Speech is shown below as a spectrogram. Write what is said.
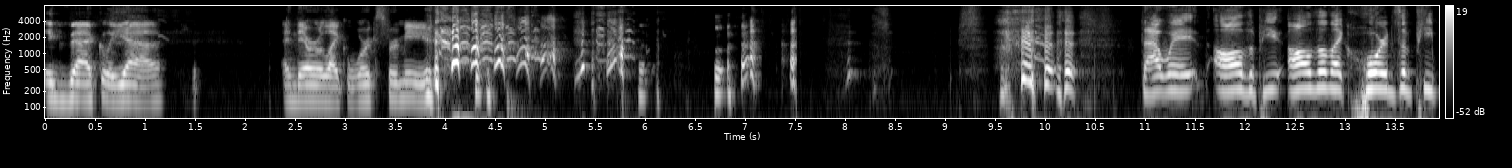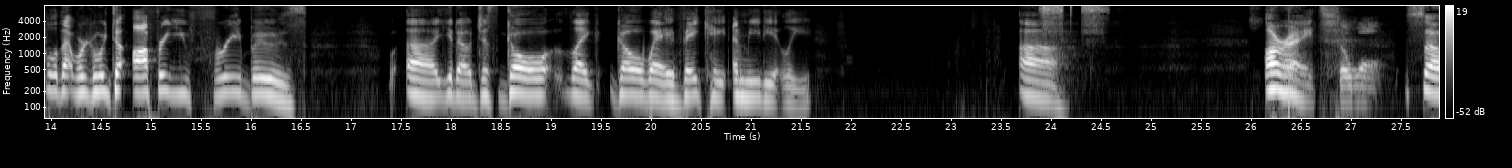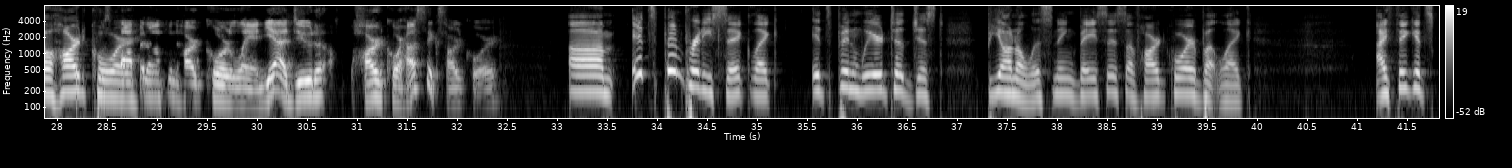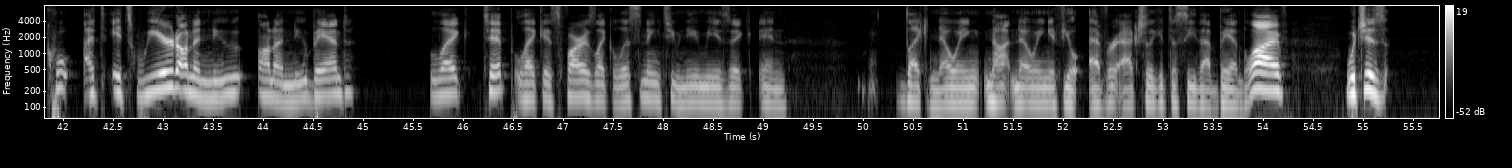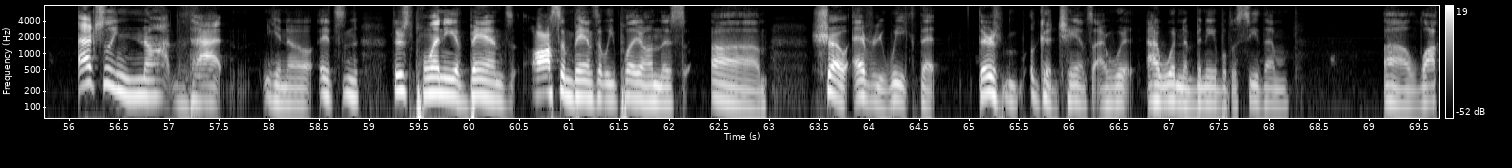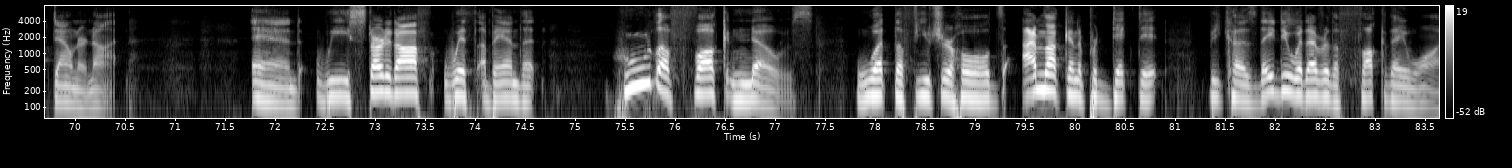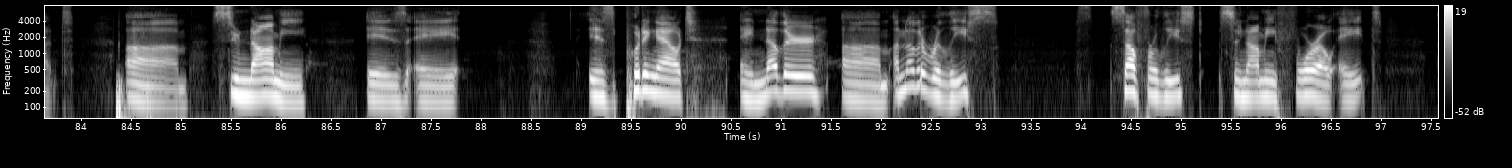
Exactly, yeah. And they were like, works for me. that way, all the pe- all the like hordes of people that were going to offer you free booze, uh, you know, just go like go away, vacate immediately. Uh, all right. so what? So hardcore. Popping off in hardcore land. Yeah, dude. Hardcore. How sick's hardcore? Um, it's been pretty sick. Like, it's been weird to just be on a listening basis of hardcore, but like, I think it's cool. It's, it's weird on a new on a new band like tip. Like as far as like listening to new music and like knowing not knowing if you'll ever actually get to see that band live, which is actually not that you know it's there's plenty of bands awesome bands that we play on this um show every week that there's a good chance I would I wouldn't have been able to see them uh lockdown or not. And we started off with a band that who the fuck knows what the future holds I'm not going to predict it because they do whatever the fuck they want um, Tsunami is a is putting out another um, another release, self released Tsunami 408.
